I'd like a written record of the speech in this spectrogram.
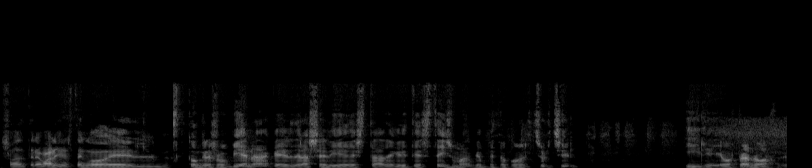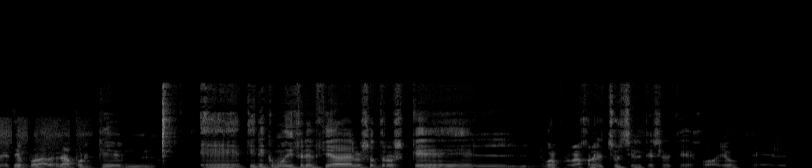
son entre varios. Tengo el Congress of Viena, que es de la serie esta de Great Statesman, que empezó con el Churchill. Y le llevo esperando bastante tiempo, la verdad, porque eh, tiene como diferencia de los otros que el, bueno, por lo menos con el Churchill, que es el que he jugado yo, que el,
